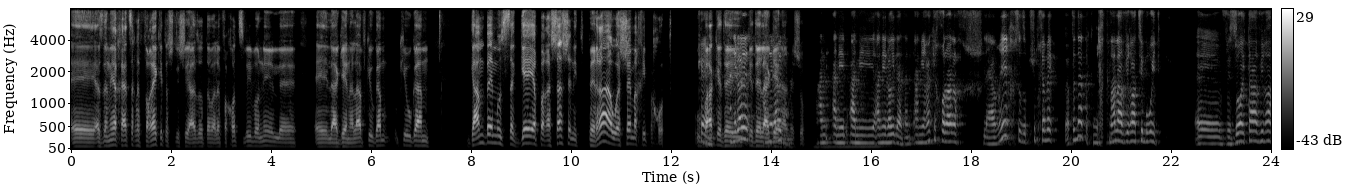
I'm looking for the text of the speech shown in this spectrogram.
אה, אז נניח היה צריך לפרק את השלישייה הזאת, אבל לפחות סביב אוניל להגן עליו, כי הוא גם, כי הוא גם, גם במושגי הפרשה שנתפרה, הוא השם הכי פחות. הוא כן. בא כדי, לא, כדי להגן לא, על מישהו. אני, אני, אני, אני לא יודעת, אני, אני רק יכולה להעריך שזה פשוט חלק, אתה יודע, אתה נכנע לאווירה הציבורית. אה, וזו הייתה האווירה,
